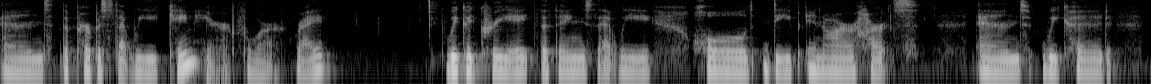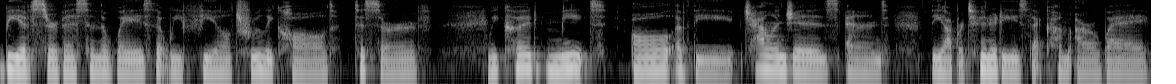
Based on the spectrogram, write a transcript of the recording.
and the purpose that we came here for, right? We could create the things that we hold deep in our hearts, and we could be of service in the ways that we feel truly called to serve we could meet all of the challenges and the opportunities that come our way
